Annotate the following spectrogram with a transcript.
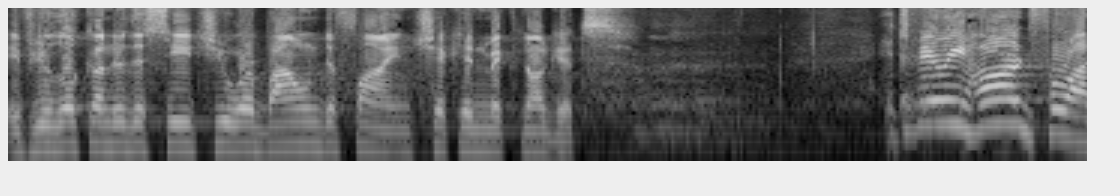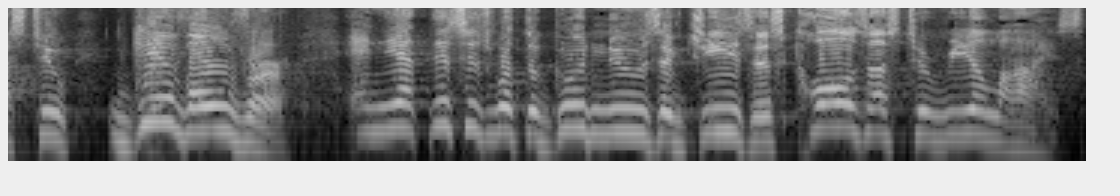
If you look under the seats, you are bound to find chicken McNuggets. It's very hard for us to give over. And yet, this is what the good news of Jesus calls us to realize.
